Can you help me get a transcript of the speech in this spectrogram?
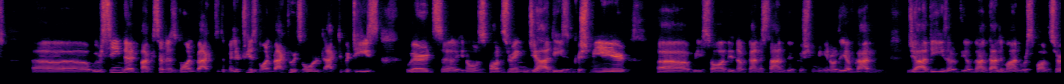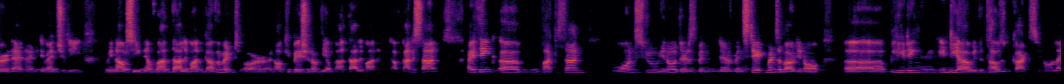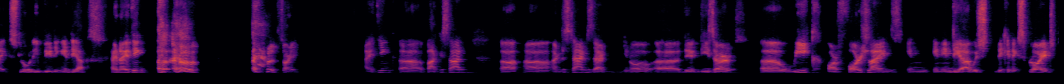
uh, we were seeing that Pakistan has gone back to the military has gone back to its old activities where it's uh, you know sponsoring jihadis in Kashmir. Uh, we saw it in Afghanistan the Kashmir, you know, the Afghan jihadis or the Afghan Taliban were sponsored, and, and eventually we now see the Afghan Taliban government or an occupation of the Afghan Taliban in Afghanistan. I think um, Pakistan wants to you know there's been there have been statements about you know uh, bleeding india with a thousand cuts you know like slowly bleeding india and i think sorry i think uh, pakistan uh, uh, understands that you know uh, they, these are uh, weak or fault lines in in india which they can exploit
